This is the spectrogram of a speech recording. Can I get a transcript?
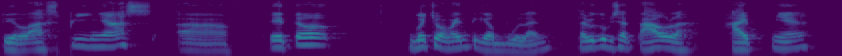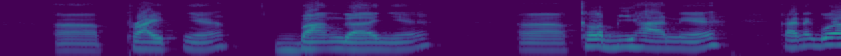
di Las Piñas. Uh, itu gue cuma main tiga bulan tapi gue bisa tahu lah hype-nya uh, pride-nya bangganya uh, kelebihannya karena gue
